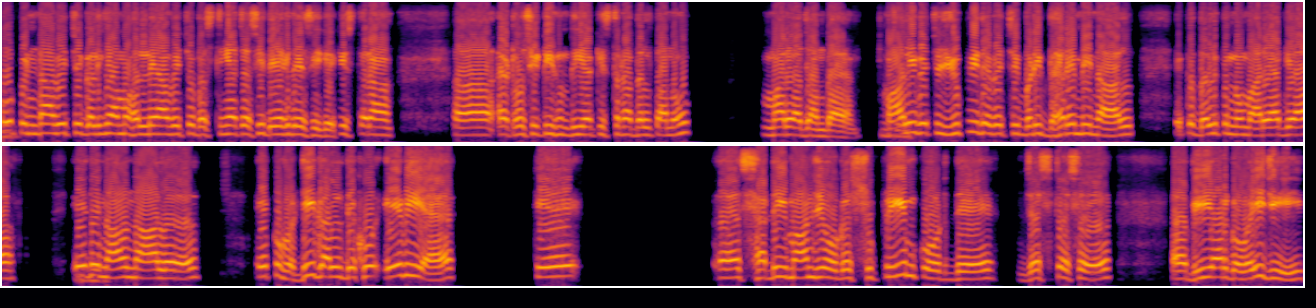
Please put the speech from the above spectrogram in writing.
ਉਹ ਪਿੰਡਾਂ ਵਿੱਚ ਗਲੀਆਂ ਮੁਹੱਲਿਆਂ ਵਿੱਚ ਬਸਤੀਆਂ 'ਚ ਅਸੀਂ ਦੇਖਦੇ ਸੀਗੇ ਕਿਸ ਤਰ੍ਹਾਂ ਐਟਰੋਸਿਟੀ ਹੁੰਦੀ ਹੈ ਕਿਸ ਤਰ੍ਹਾਂ ਦਲਿਤਾਂ ਨੂੰ ਮਾਰਿਆ ਜਾਂਦਾ ਹੈ। ਹਾਲ ਹੀ ਵਿੱਚ ਯੂਪੀ ਦੇ ਵਿੱਚ ਬੜੀ ਬੇਰਹਿਮੀ ਨਾਲ ਇੱਕ ਦਲਿਤ ਨੂੰ ਮਾਰਿਆ ਗਿਆ। ਇਹਦੇ। ਨਾਲ ਨਾਲ ਇੱਕ ਵੱਡੀ ਗੱਲ ਦੇਖੋ ਇਹ ਵੀ ਹੈ ਕਿ ਸਾਡੀ ਮਾਨਯੋਗ ਸੁਪਰੀਮ ਕੋਰਟ ਦੇ justice B R Gavai ji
